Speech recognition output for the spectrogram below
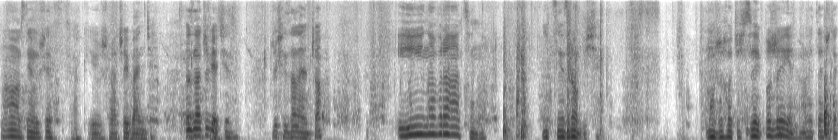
No, z nią już jest tak, i już raczej będzie. To znaczy, wiecie, że się zalecza i nawraca, no. Nic nie zrobi się. Może chociaż sobie pożyje, ale też tak.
